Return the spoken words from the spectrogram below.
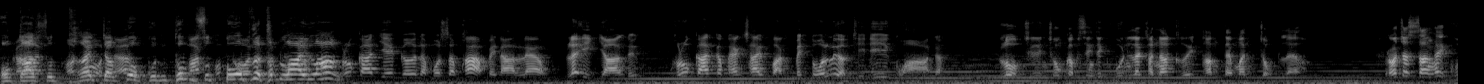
โอกาสสุดท้ายจากพวกคุณทุ่มสุดตัวเพื่อทำลายล้าง โครงการเยเกอร์น่ะหมดสภาพไปนานแล้ว และอีกอย่างหนึ่งโครงการกำแพงชายฝั่งเป็นตัวเลือกที่ดีกว่านะโลกชื่นชมกับสิ่งที่คุณและคณะเคยทำแต่มันจบแล้ว เราจะสั่งให้คุณ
